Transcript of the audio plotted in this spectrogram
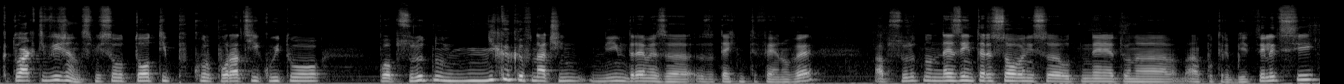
като Activision. В смисъл то тип корпорации, които по абсолютно никакъв начин не им дреме за, за техните фенове. Абсолютно не заинтересовани са от мнението на потребителите си.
